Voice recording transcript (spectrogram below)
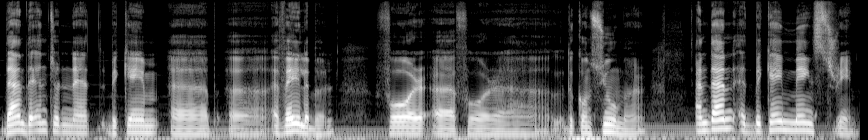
Then the internet became uh, uh, available for uh, for uh, the consumer, and then it became mainstream.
